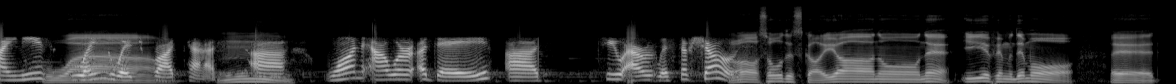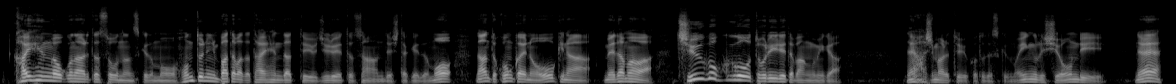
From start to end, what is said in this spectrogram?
Chinese Wow. language broadcast, Mm. uh, one hour a day uh, to our list of shows. ああそうですかいやあのね EFM でも、えー改編が行われたそうなんですけども本当にバタバタ大変だっていうジュリエットさんでしたけどもなんと今回の大きな目玉は中国語を取り入れた番組が、ね、始まるということですけどもイングリッシュオンリー、ね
